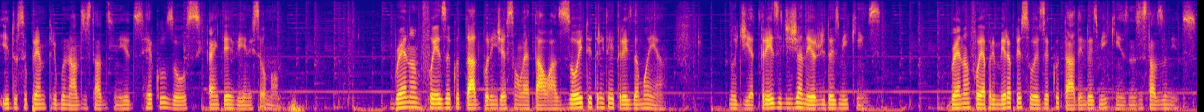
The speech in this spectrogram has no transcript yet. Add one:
e do Supremo Tribunal dos Estados Unidos recusou-se a intervir em seu nome. Brennan foi executado por injeção letal às 8h33 da manhã, no dia 13 de janeiro de 2015. Brennan foi a primeira pessoa executada em 2015 nos Estados Unidos.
